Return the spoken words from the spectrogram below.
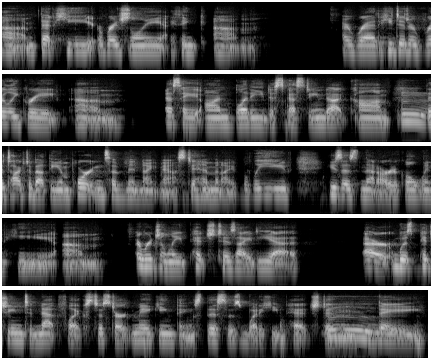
um, that he originally, I think, um, I read, he did a really great um, essay on bloodydisgusting.com Mm. that talked about the importance of midnight mass to him. And I believe he says in that article when he um, originally pitched his idea or was pitching to Netflix to start making things, this is what he pitched. And Mm. they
